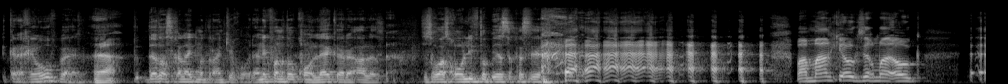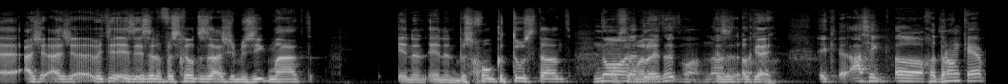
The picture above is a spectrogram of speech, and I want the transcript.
ik krijg geen hoofdpijn. Ja. Dat was gelijk mijn drankje geworden. En ik vond het ook gewoon lekker en alles. Dus het was gewoon liefde op eerste gezicht. maar maak je ook, zeg maar, ook... eh, als je, als je, weet je, is, is er een verschil tussen als je muziek maakt... in een, in een beschonken toestand? No, Of zeg dat maar, doe weet ik het? niet, man. No, is het, Oké. Ik, als ik eh, gedronken heb...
